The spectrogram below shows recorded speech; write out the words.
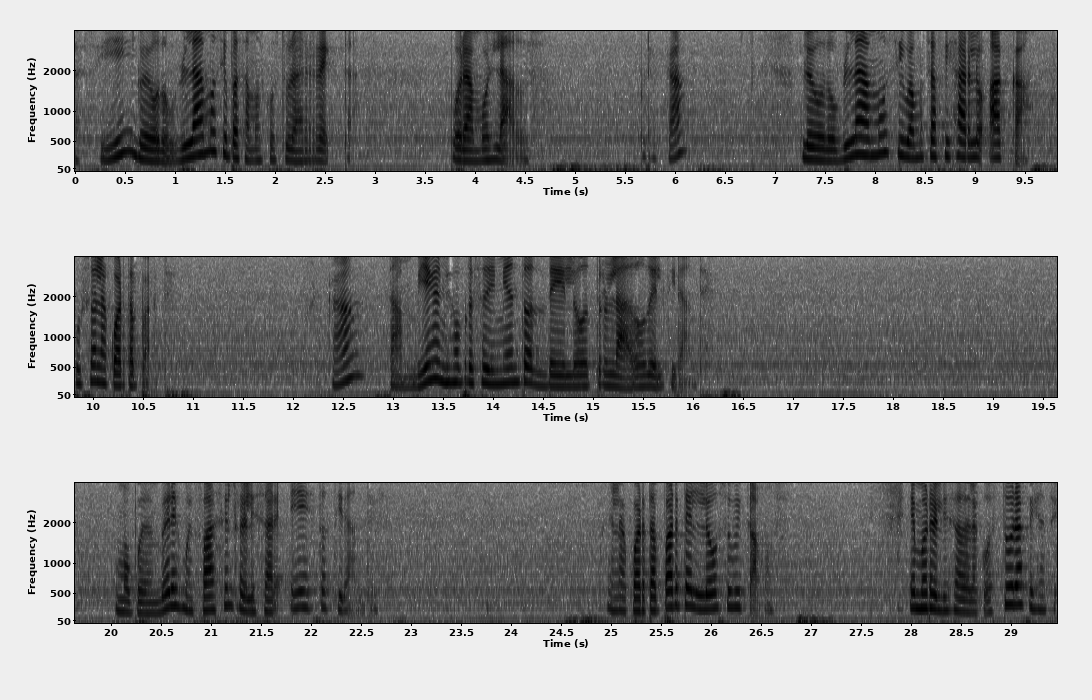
Así, luego doblamos y pasamos costura recta por ambos lados. Por acá. Luego doblamos y vamos a fijarlo acá, justo en la cuarta parte. Acá, también el mismo procedimiento del otro lado del tirante. Como pueden ver es muy fácil realizar estos tirantes. En la cuarta parte los ubicamos. Hemos realizado la costura, fíjense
